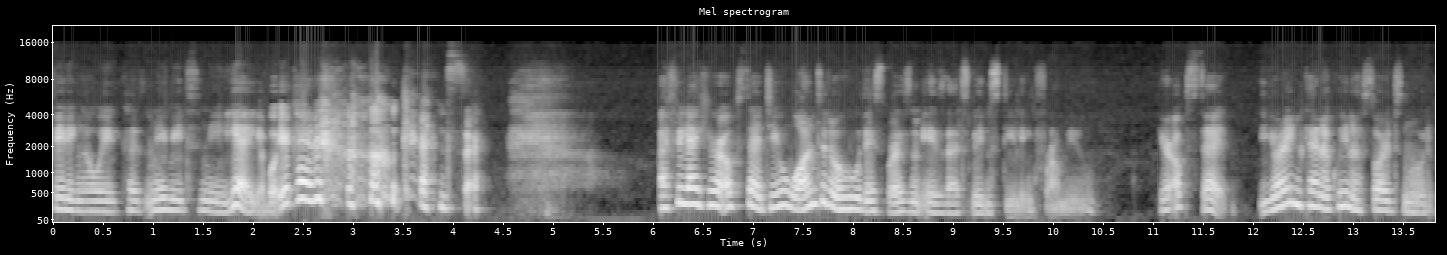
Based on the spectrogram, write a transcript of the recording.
fading away because maybe it's me. Yeah yeah but you're kind of cancer. I feel like you're upset. You want to know who this person is that's been stealing from you? You're upset. You're in kind of queen of swords mode.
